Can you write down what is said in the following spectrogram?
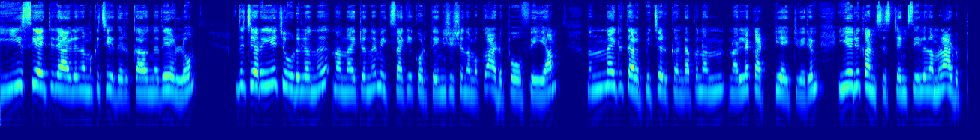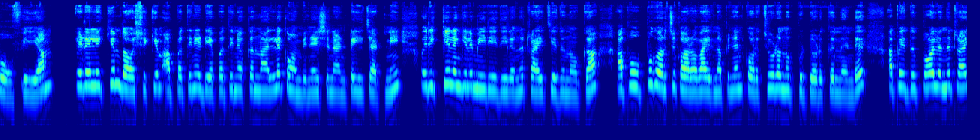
ഈസി ആയിട്ട് രാവിലെ നമുക്ക് ചെയ്തെടുക്കാവുന്നതേ ഉള്ളൂ. ഇത് ചെറിയ ചൂടിലൊന്ന് നന്നായിട്ടൊന്ന് മിക്സാക്കി കൊടുത്തതിന് ശേഷം നമുക്ക് അടുപ്പ് ഓഫ് ചെയ്യാം. നന്നായിട്ട് തിളപ്പിച്ചെടുക്കേണ്ട. അപ്പോൾ നല്ല കട്ടിയായിട്ട് വരും. ഈ ഒരു കൺസിസ്റ്റൻസിയിൽ നമ്മൾ അടുപ്പ് ഓഫ് ചെയ്യാം. ഇഡലിക്കും ദോശയ്ക്കും അപ്പത്തിനും ഇടിയപ്പത്തിനും ഒക്കെ നല്ല കോമ്പിനേഷൻ ആണ് ഈ ചട്നി. ഒരിക്കലെങ്കിലും ഈ രീതിയിലൊന്ന് ട്രൈ ചെയ്ത് നോക്കുക. അപ്പോൾ ഉപ്പ് കുറച്ച് കുറവായിരുന്നു. അപ്പോൾ ഞാൻ കുറച്ചുകൂടെ ഒന്ന് ഉപ്പിട്ട് കൊടുക്കുന്നുണ്ട്. അപ്പോൾ ഇതുപോലെ ഒന്ന് ട്രൈ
